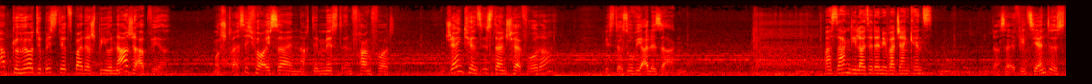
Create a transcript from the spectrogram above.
Hab gehört, du bist jetzt bei der Spionageabwehr. Muss stressig für euch sein, nach dem Mist in Frankfurt. Jenkins ist dein Chef, oder? Ist er so, wie alle sagen? Was sagen die Leute denn über Jenkins? Dass er effizient ist.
